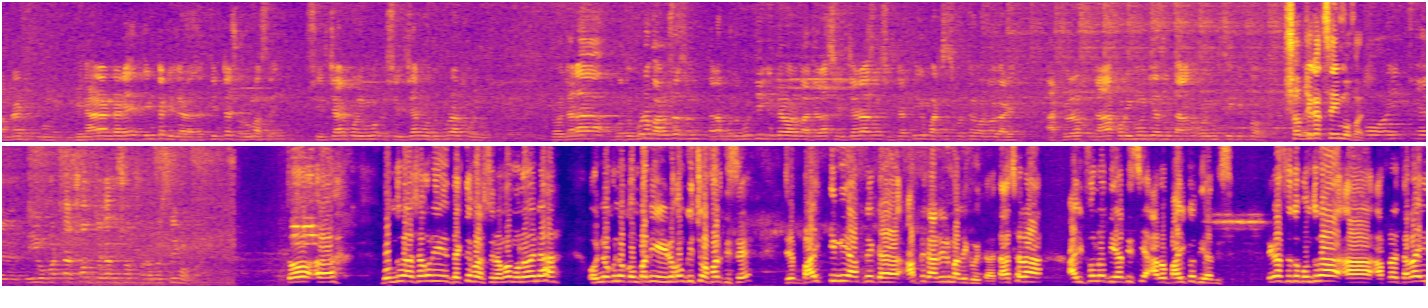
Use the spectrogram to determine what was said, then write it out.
আমরা বিনার আন্ডারে তিনটা ডিলার আছে তিনটা শোরুম আছে শিলচার করিম শিলচার মধুপুর আর করিম। তো যারা মধুপুরের মানুষ আছেন তারা মধুপুর থেকে কিনতে পারবা যারা শিলচারে আছেন শিলচার থেকে পারচেস করতে পারবা গাড়ি। আর যারা করিমগঞ্জ আছেন তারা তো করিমগঞ্জ থেকে কিনতে। সব জায়গায় সেম অফার তো এই অফারটা সব জায়গাতে সব শোরুমে সেম অফার তো বন্ধুরা, আশা করি দেখতে পারছেন, আমার মনে হয় না অন্য কোনো কোম্পানি এইরকম কিছু অফার দিছে যে বাইক কিনে আপনি আপনি গাড়ির মালিক হইতা। তাছাড়া আইফোনও দিয়া দিছে, আরও বাইকও দিয়া দিছে। ঠিক আছে, তো বন্ধুরা আপনারা যারাই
